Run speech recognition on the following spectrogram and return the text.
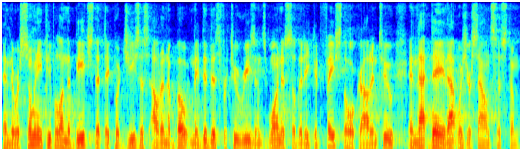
And there were so many people on the beach that they put Jesus out in a boat, and they did this for two reasons. One is so that he could face the whole crowd, and two, in that day, that was your sound system.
